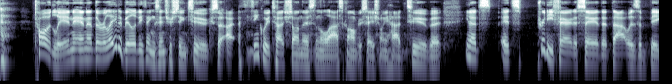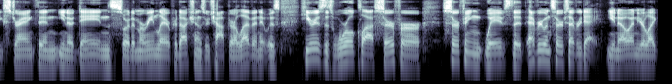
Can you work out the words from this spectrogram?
it? Totally, and and the relatability thing is interesting too because I, I think we touched on this in the last conversation we had too. But you know, it's it's pretty fair to say that that was a big strength in you know Dane's sort of Marine Layer Productions or Chapter Eleven. It was here is this world class surfer surfing waves that everyone surfs every day, you know, and you're like,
